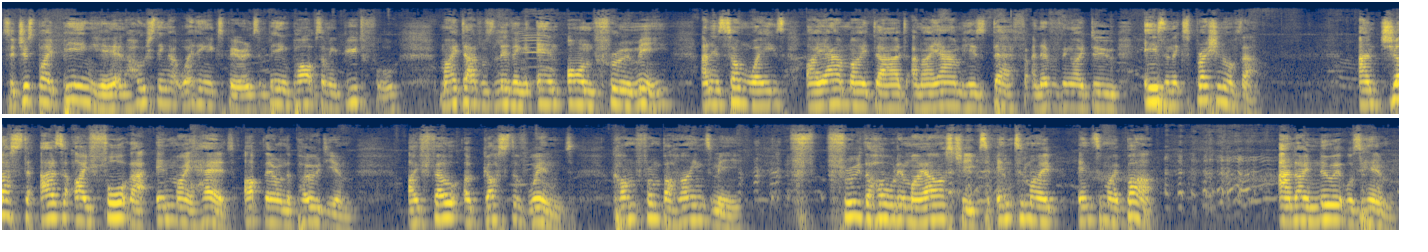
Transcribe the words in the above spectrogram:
So just by being here and hosting that wedding experience and being part of something beautiful, my dad was living in on through me. And in some ways, I am my dad and I am his death, and everything I do is an expression of that. And just as I thought that in my head, up there on the podium, I felt a gust of wind come from behind me through the hole in my ass cheeks into my into my butt, and I knew it was him.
